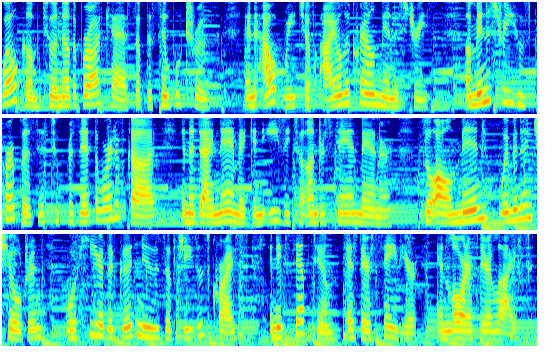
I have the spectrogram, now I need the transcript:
Welcome to another broadcast of The Simple Truth, an outreach of Eye on the Crown Ministries, a ministry whose purpose is to present the Word of God in a dynamic and easy to understand manner so all men, women, and children will hear the good news of Jesus Christ and accept Him as their Savior and Lord of their life.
